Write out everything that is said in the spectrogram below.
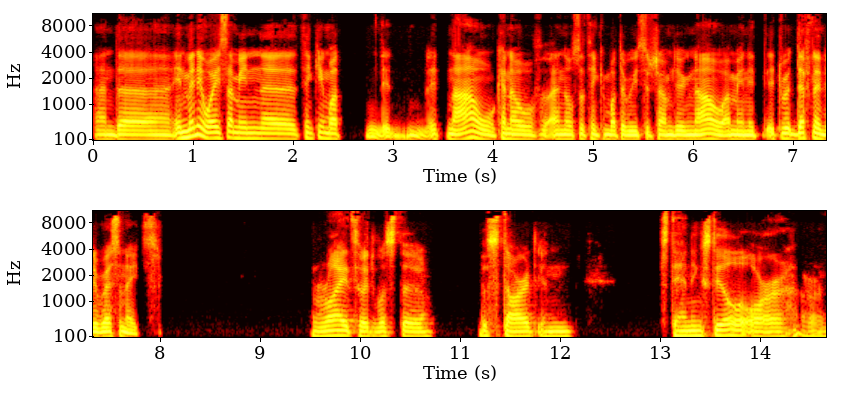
And uh, in many ways, I mean, uh, thinking about it, it, now, kind of, and also thinking about the research I'm doing now, I mean, it it definitely resonates. Right. So it was the the start in standing still or or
